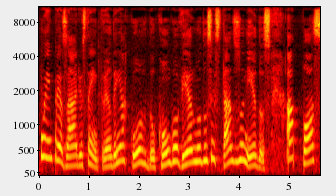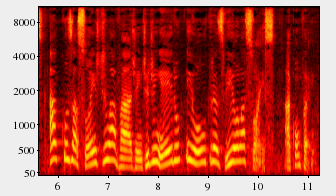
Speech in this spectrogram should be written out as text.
O empresário está entrando em acordo com o governo dos Estados Unidos após acusações de lavagem de dinheiro e outras violações. Acompanhe.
